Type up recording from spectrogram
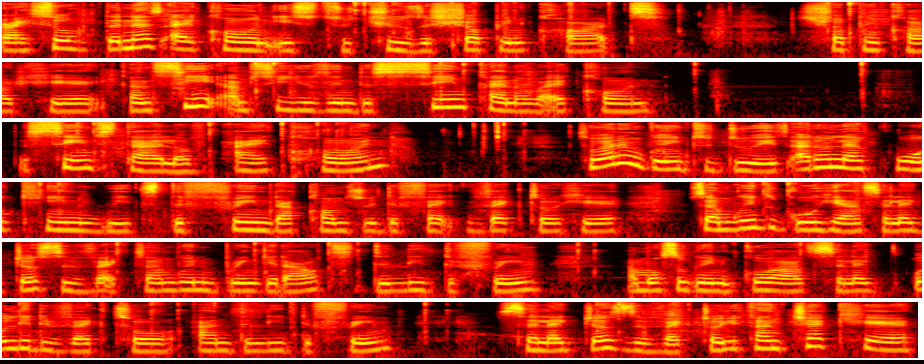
right? So the next icon is to choose the shopping cart shopping cart here. You can see i'm still using the same kind of icon the same style of icon so what i'm going to do is i don't like working with the frame that comes with the vector here. So i'm going to go here and select just the vector. I'm going to bring it out delete the frame. I'm also going to go out select only the vector and delete the frame. Select just the vector. You can check here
